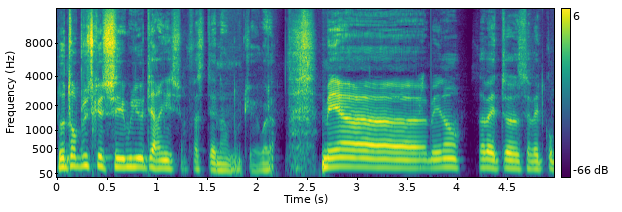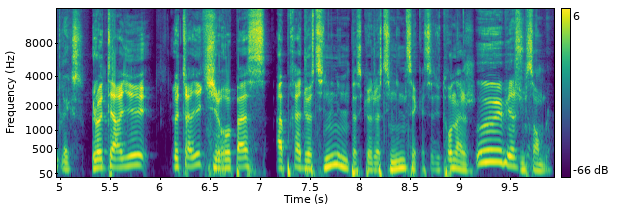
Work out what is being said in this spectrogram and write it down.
D'autant plus que c'est Willy Terrier sur Fast 10, hein, donc euh, voilà. Mais, mais non, ça va être, ça va être complexe. Le terrier, le terrier qui repasse après Justin Lin, parce que Justin Lin s'est cassé du tournage, Oui, oui, bien il sûr. me semble.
